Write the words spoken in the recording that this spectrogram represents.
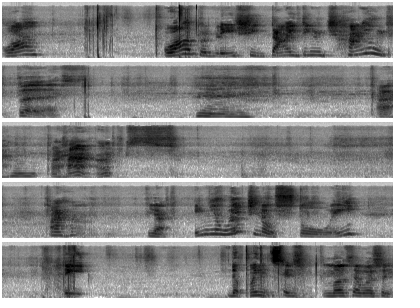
Well, Probably she died in childbirth. uh, perhaps. Uh, yeah. In the original story, the the prince's mother was an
